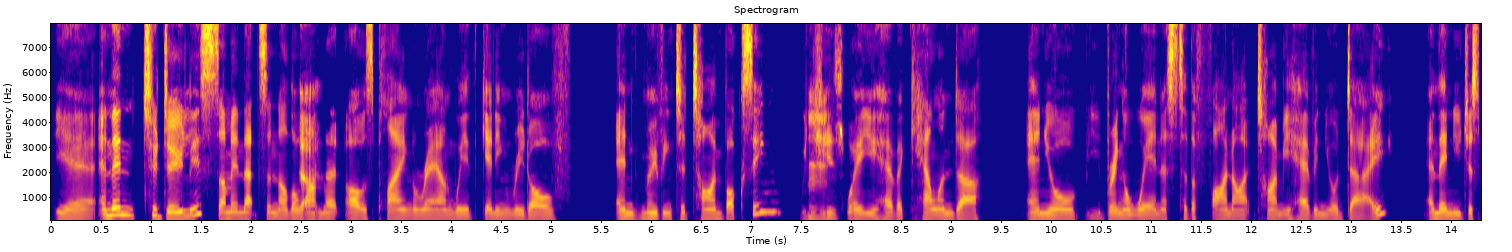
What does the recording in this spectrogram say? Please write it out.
Yeah. And then to do lists, I mean, that's another Yeah. one that I was playing around with getting rid of and moving to time boxing, which Mm. is where you have a calendar and you're, you bring awareness to the finite time you have in your day. And then you just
